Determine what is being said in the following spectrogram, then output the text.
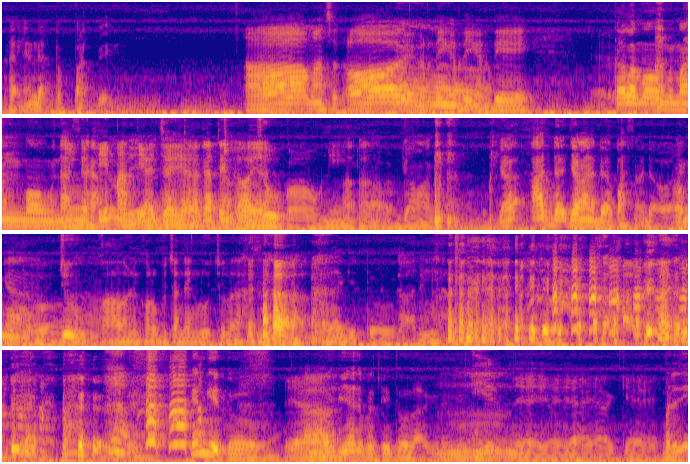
kayaknya nggak tepat deh Oh, maksud oh, Oh. ngerti ngerti ngerti. Kalau mau memang mau Ngingetin nanti aja ya. Ngingetin, oh, iya. Kau nih. Oh, jangan jangan ada jangan ada pas ada orangnya gitu. Ju, kau nih kalau bercanda yang lucu lah. Nah, misalnya gitu kan gitu Ya. analoginya seperti itulah kira-kira. Hmm, Iya. Iya, iya, iya, iya, oke. berarti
